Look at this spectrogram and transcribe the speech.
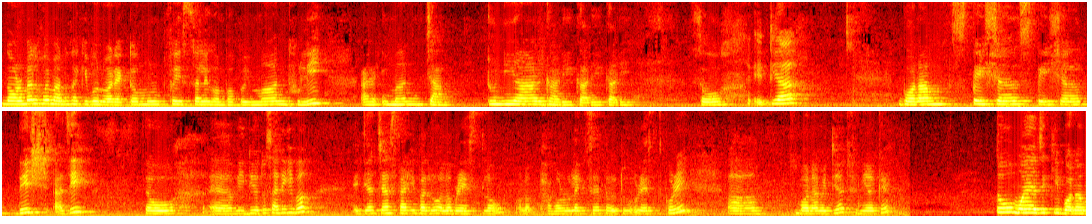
নৰ্মেল হৈ মানুহ থাকিব নোৱাৰে। একদম মোৰ ফেচ চালে গম পাব ইমান ধূলি আৰু ইমান জাম দুনিয়াৰ গাড়ী গাড়ী গাড়ী। চ' এতিয়া বনাম স্পেচিয়েল স্পেচিয়েল ডিছ আজি। তো ভিডিঅ'টো চাই থাকিব। এতিয়া জাষ্ট আহি পালোঁ, অলপ ৰেষ্ট লওঁ। অলপ ভাগৰো লাগিছে, তো এইটো ৰেষ্ট কৰি বনাম এতিয়া ধুনীয়াকৈ। তো, মই আজি কি বনাব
